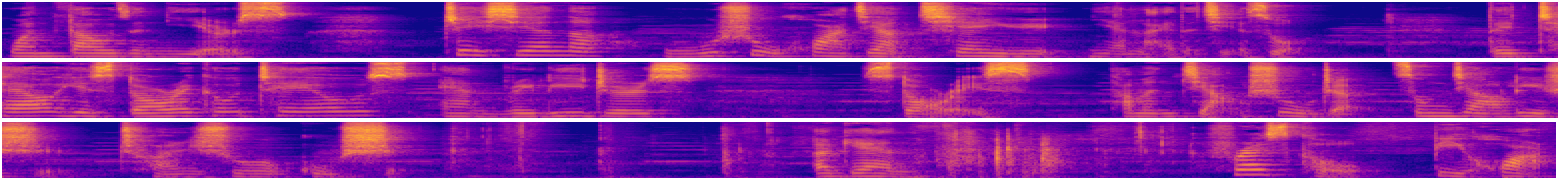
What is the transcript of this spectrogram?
one thousand years。这些呢，无数画匠千余年来的杰作。They tell historical tales and religious stories。他们讲述着宗教历史、 传说故事。Again, fresco 壁画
